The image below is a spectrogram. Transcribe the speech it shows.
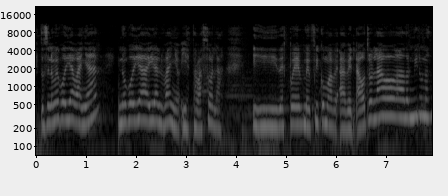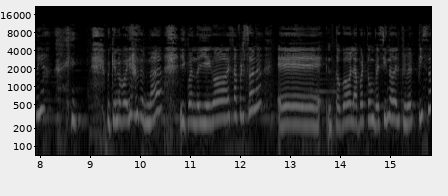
Entonces no me podía bañar y no podía ir al baño y estaba sola. Y después me fui como a, a ver a otro lado a dormir unos días porque no podía hacer nada. Y cuando llegó esa persona, eh, tocó la puerta un vecino del primer piso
